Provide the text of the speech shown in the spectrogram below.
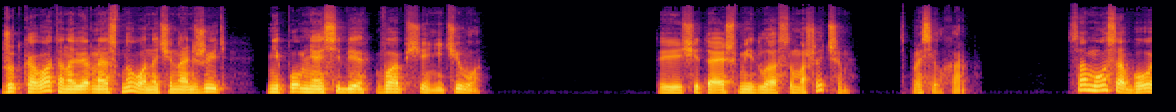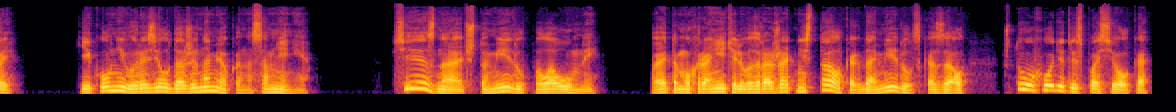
Жутковато, наверное, снова начинать жить, не помня о себе вообще ничего. «Ты считаешь Мидла сумасшедшим?» – спросил Харп. «Само собой». Кикул не выразил даже намека на сомнение. «Все знают, что Мидл полоумный, поэтому хранитель возражать не стал, когда Мидл сказал, что уходит из поселка.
